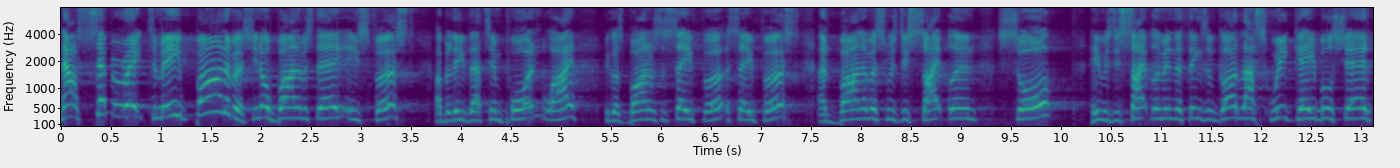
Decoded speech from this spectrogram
Now separate to me Barnabas. You know, Barnabas there is first. I believe that's important. Why? Because Barnabas was saved first, and Barnabas was discipling Saul. He was discipling in the things of God. Last week, Gable shared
